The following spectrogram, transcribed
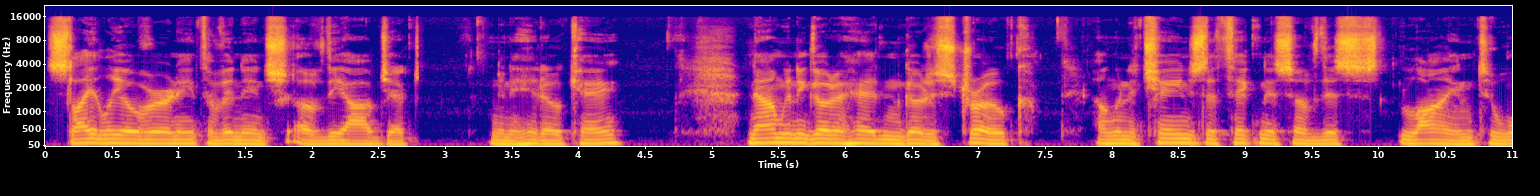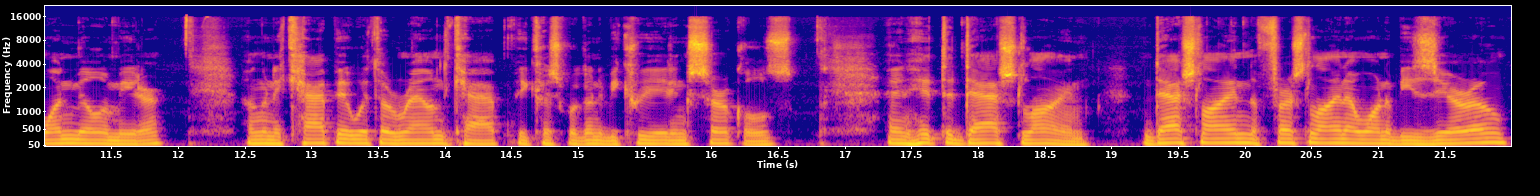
slightly over an eighth of an inch of the object. I'm going to hit OK. Now I'm going to go ahead and go to stroke. I'm going to change the thickness of this line to one millimeter. I'm going to cap it with a round cap because we're going to be creating circles and hit the dashed line dash line, the first line I want to be zero,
